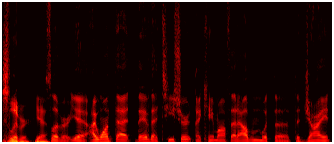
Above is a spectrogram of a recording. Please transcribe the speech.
Sliver, yeah. Sliver. Yeah, I want that. They have that T-shirt that came off that album with the the giant,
